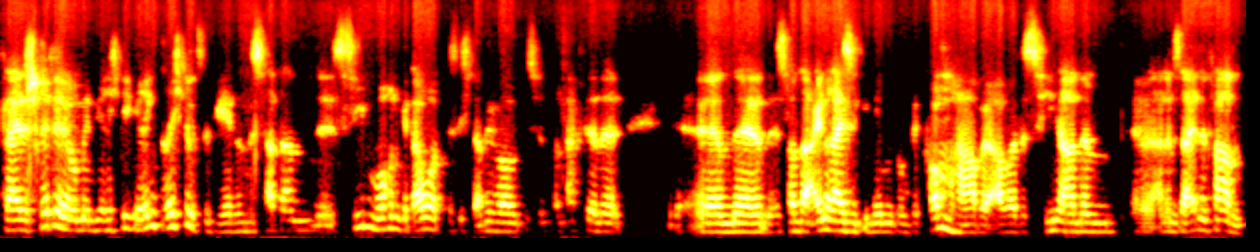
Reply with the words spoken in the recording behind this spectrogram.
kleine Schritte, um in die richtige Richtung zu gehen. Und es hat dann äh, sieben Wochen gedauert, bis ich dann über ein bisschen Kontakte eine, äh, eine Sondereinreisegenehmigung bekommen habe. Aber das hing an einem, äh, an einem seidenen Faden.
